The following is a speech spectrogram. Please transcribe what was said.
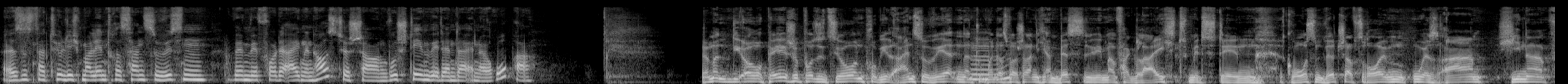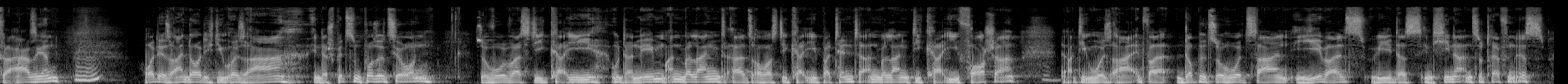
Es ist natürlich mal interessant zu wissen, wenn wir vor der eigenen Haustür schauen, wo stehen wir denn da in Europa? Wenn man die europäische Position probiert einzuwerten, dann mhm. tut man das mhm. wahrscheinlich am besten, indem man vergleicht mit den großen Wirtschaftsräumen USA, China für Asien. Mhm. Heute ist eindeutig die USA in der Spitzenposition sowohl was die KI-Unternehmen anbelangt, als auch was die KI-Patente anbelangt, die KI-Forscher. Da hat die USA etwa doppelt so hohe Zahlen jeweils, wie das in China anzutreffen ist.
